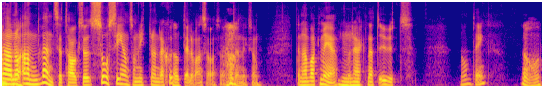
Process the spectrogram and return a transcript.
de- har nog använts ett tag, så, så sent som 1970 eller vad han sa. Så att den, liksom, den har varit med och Mm. räknat ut någonting. Ja,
